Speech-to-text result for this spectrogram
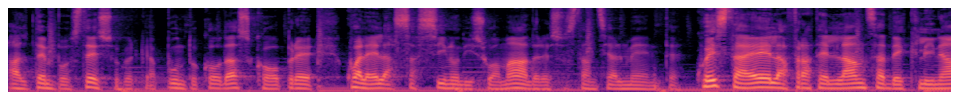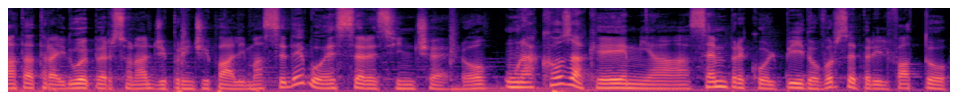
al tempo stesso, perché appunto Koda scopre qual è l'assassino di sua madre sostanzialmente. Questa è la fratellanza declinata tra i due personaggi principali, ma se devo essere sincero, una cosa che mi ha sempre colpito, forse per il fatto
